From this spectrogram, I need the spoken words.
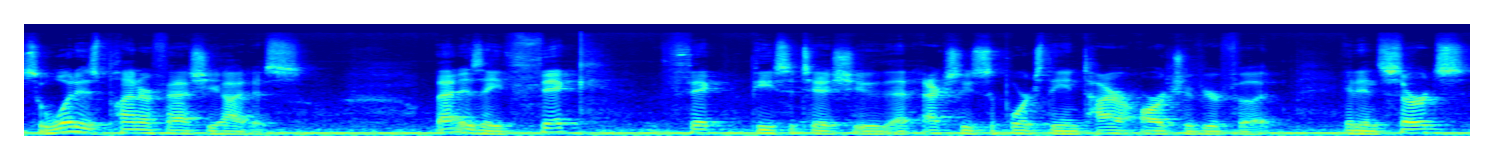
So, what is plantar fasciitis? That is a thick, thick piece of tissue that actually supports the entire arch of your foot. It inserts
